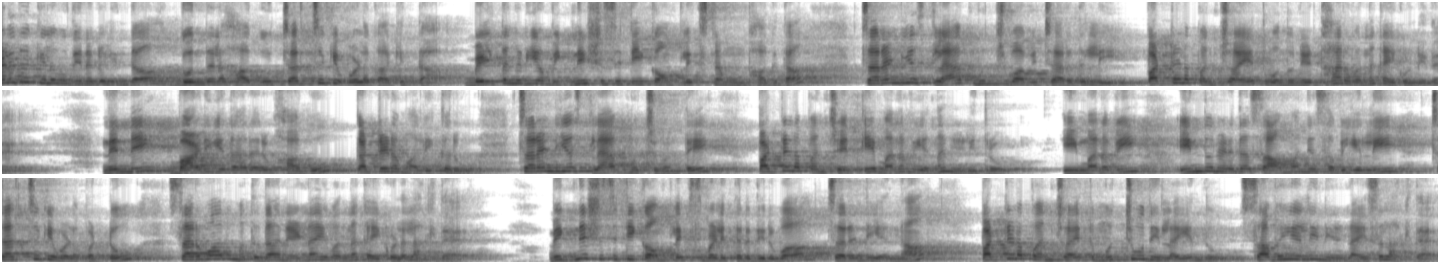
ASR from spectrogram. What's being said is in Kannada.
ಕಳೆದ ಕೆಲವು ದಿನಗಳಿಂದ ಗೊಂದಲ ಹಾಗೂ ಚರ್ಚೆಗೆ ಒಳಗಾಗಿದ್ದ ಬೆಳ್ತಂಗಡಿಯ ವಿಘ್ನೇಶ ಸಿಟಿ ಕಾಂಪ್ಲೆಕ್ಸ್ನ ಮುಂಭಾಗದ ಚರಂಡಿಯ ಸ್ಲ್ಯಾಬ್ ಮುಚ್ಚುವ ವಿಚಾರದಲ್ಲಿ ಪಟ್ಟಣ ಪಂಚಾಯತ್ ಒಂದು ನಿರ್ಧಾರವನ್ನು ಕೈಗೊಂಡಿದೆ. ನಿನ್ನೆ ಬಾಡಿಗೆದಾರರು ಹಾಗೂ ಕಟ್ಟಡ ಮಾಲೀಕರು ಚರಂಡಿಯ ಸ್ಲ್ಯಾಬ್ ಮುಚ್ಚುವಂತೆ ಪಟ್ಟಣ ಪಂಚಾಯತ್ಗೆ ಮನವಿಯನ್ನು ನೀಡಿದರು. ಈ ಮನವಿ ಇಂದು ನಡೆದ ಸಾಮಾನ್ಯ ಸಭೆಯಲ್ಲಿ ಚರ್ಚೆಗೆ ಒಳಪಟ್ಟು ಸರ್ವಾನುಮತದ ನಿರ್ಣಯವನ್ನು ಕೈಗೊಳ್ಳಲಾಗಿದೆ. ವಿಘ್ನೇಶ ಸಿಟಿ ಕಾಂಪ್ಲೆಕ್ಸ್ ಬಳಿ ತೆರೆದಿರುವ ಚರಂಡಿಯನ್ನ ಪಟ್ಟಣ ಪಂಚಾಯತ್ ಮುಚ್ಚುವುದಿಲ್ಲ ಎಂದು ಸಭೆಯಲ್ಲಿ ನಿರ್ಣಯಿಸಲಾಗಿದೆ.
